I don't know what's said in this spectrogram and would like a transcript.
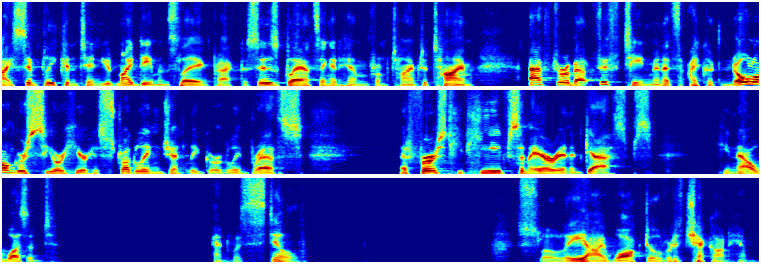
I simply continued my demon slaying practices, glancing at him from time to time. After about 15 minutes, I could no longer see or hear his struggling, gently gurgling breaths. At first, he'd heave some air in in gasps. He now wasn't and was still. Slowly, I walked over to check on him.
